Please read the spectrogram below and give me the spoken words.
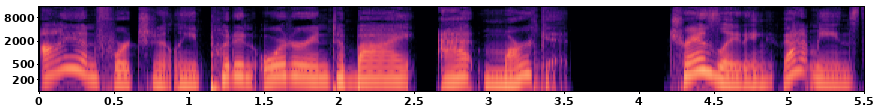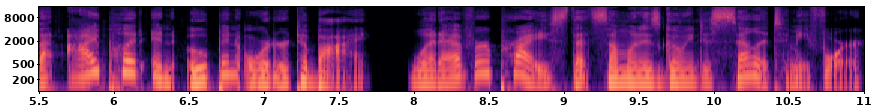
I unfortunately put an order in to buy at market. Translating, that means that I put an open order to buy whatever price that someone is going to sell it to me for.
